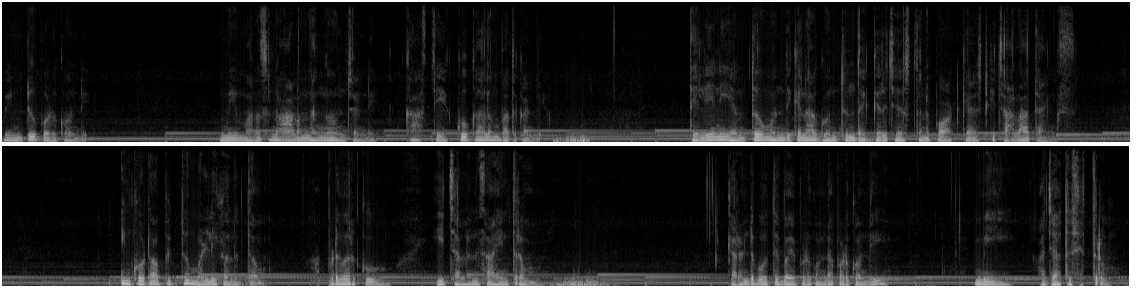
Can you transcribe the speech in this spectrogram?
వింటూ పడుకోండి. మీ మనసును ఆనందంగా ఉంచండి. కాస్త ఎక్కువ కాలం బతకండి. తెలియని ఎంతోమందికి నా గొంతును దగ్గర చేస్తున్న పాడ్కాస్ట్కి చాలా థ్యాంక్స్ ఇంకో టాపిక్తో మళ్ళీ కలుద్దాం. అప్పటి వరకు ఈ చల్లని సాయంత్రం. కరెంటు పోతే భయపడకుండా పడుకోండి. మీ అజాతశత్రువు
